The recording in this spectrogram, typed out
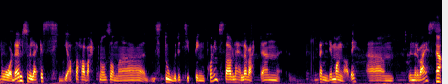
vår del så vil jeg ikke si at det har vært noen sånne store tipping points. Det har vel heller vært en, veldig mange av de um, underveis. Ja.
